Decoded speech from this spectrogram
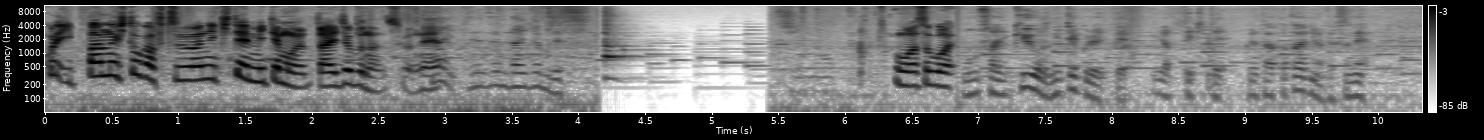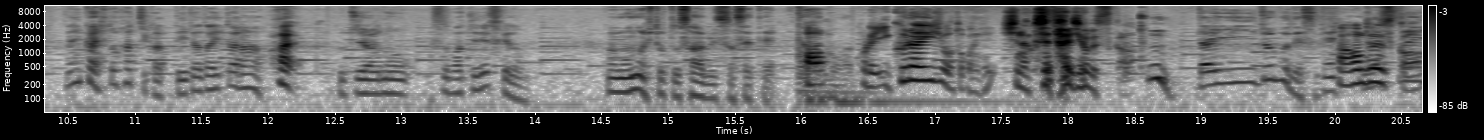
これ一般の人が普通に来て見ても大丈夫なんですよね、はい全然大丈夫です。うわすごい。盆栽 Q を見てくれてやってきてくれた方にはですね何か一鉢買っていただいたらはい。こちらの巣鉢ですけどこういうものを一つサービスさせてあこれいくら以上とかにしなくて大丈夫ですか？うん大丈夫ですね。あ本当ですか？も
